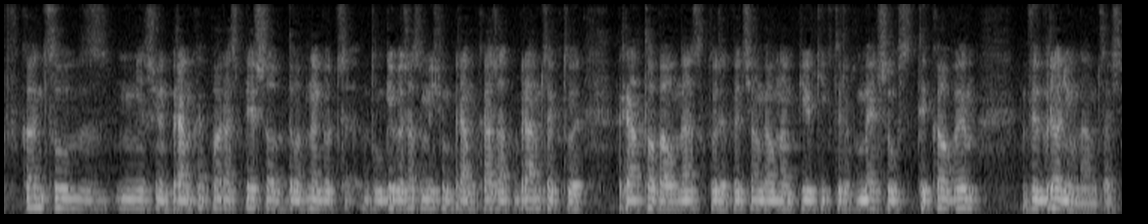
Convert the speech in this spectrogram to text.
W końcu mieliśmy bramkę po raz pierwszy od dawnego, długiego czasu mieliśmy bramkarza w bramce, który ratował nas, który wyciągał nam piłki, który w meczu stykowym wybronił nam coś.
